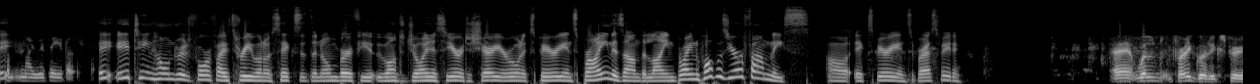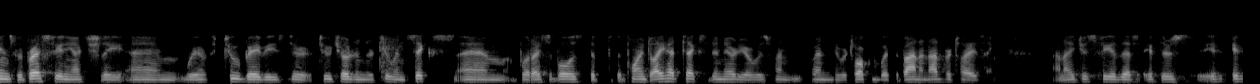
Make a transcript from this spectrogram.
something I was able for. 1800 453 106 is the number if you want to join us here to share your own experience. Brian is on the line. Brian, what was your family's uh, experience of breastfeeding? Uh, well, very good experience with breastfeeding actually. Um, we have two babies, they're two children, they're two and six. Um, but I suppose the the point I had texted in earlier was when when they were talking about the ban on advertising, and I just feel that if there's if if,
